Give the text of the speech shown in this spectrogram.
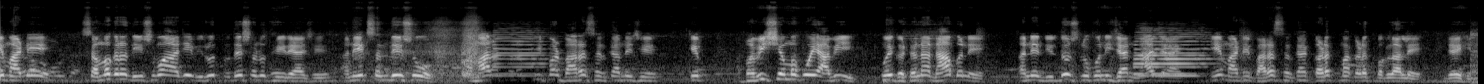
એ માટે સમગ્ર દેશમાં આજે વિરોધ પ્રદર્શનો થઈ રહ્યા છે. અને એક સંદેશો અમારા તરફથી પણ ભારત સરકારને છે કે ભવિષ્યમાં કોઈ આવી કોઈ ઘટના ના બને અને નિર્દોષ લોકોની જાન ના જાય, એ માટે ભારત સરકાર કડકમાં કડક પગલાં લે. જય હિન્દ.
